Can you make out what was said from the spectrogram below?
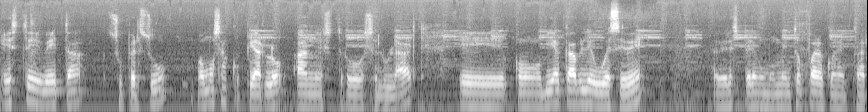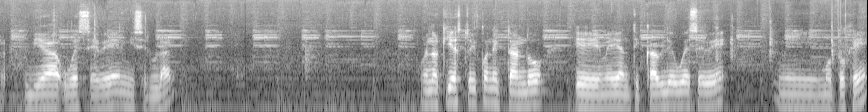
este beta super su vamos a copiarlo a nuestro celular eh, como vía cable USB a ver esperen un momento para conectar vía USB mi celular. Bueno aquí ya estoy conectando eh, mediante cable USB mi Moto G.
